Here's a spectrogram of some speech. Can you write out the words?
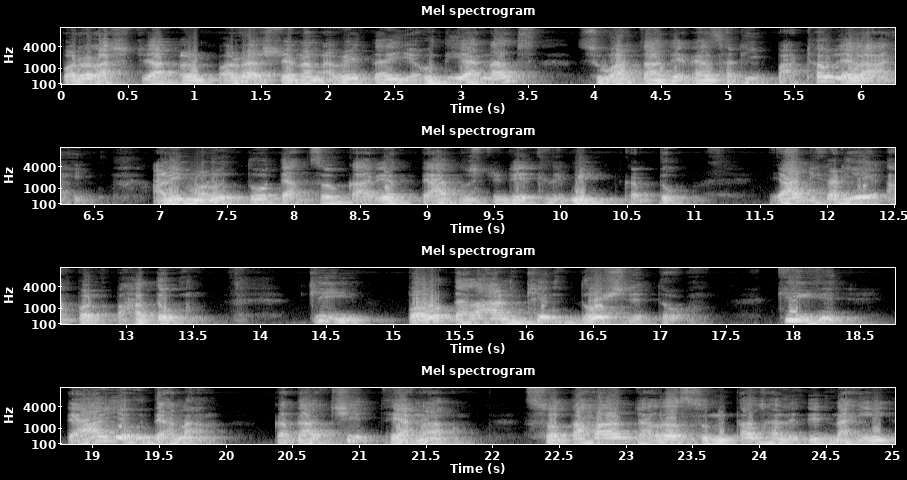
परराष्ट्र परराष्ट्रांना नव्हे तर यहुदियांनाच सुवार्ता देण्यासाठी पाठवलेला आहे. आणि म्हणून तो त्याचं कार्य त्या दृष्टीने लिमिट करतो. या ठिकाणी आपण पाहतो की पौल त्याला आणखीन दोष देतो की त्या येऊद्यांना कदाचित त्यांना स्वतः झालं सुनता झालेली नाही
